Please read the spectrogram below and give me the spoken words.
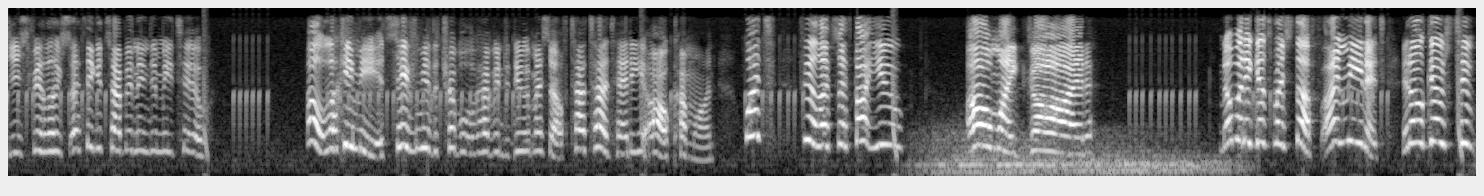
jeez, Felix, I think it's happening to me, too. Oh, lucky me. It saved me the trouble of having to do it myself. Ta-ta, Teddy. Oh, come on. What? Felix, I thought you... Oh, my God. Nobody gets my stuff. I mean it. It all goes to...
